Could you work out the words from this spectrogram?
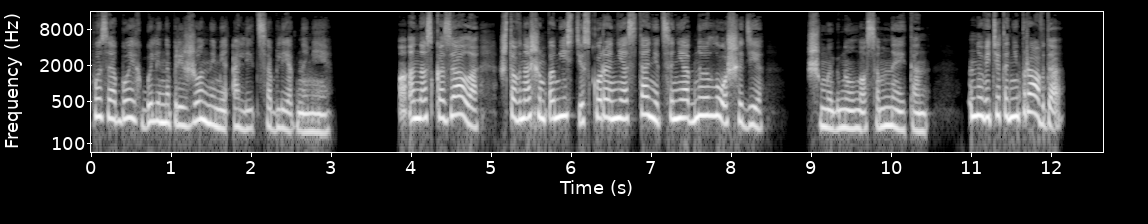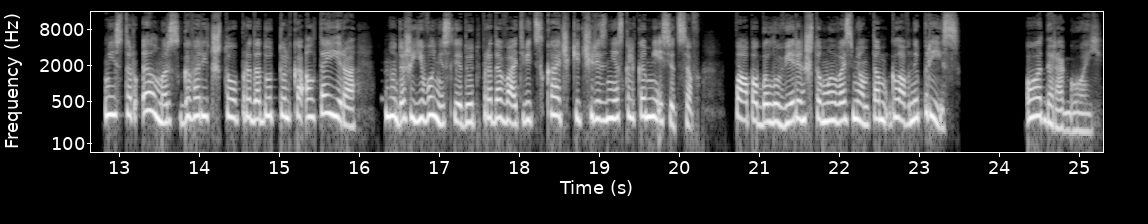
Позы обоих были напряженными, а лица бледными. Она сказала, что в нашем поместье скоро не останется ни одной лошади, шмыгнул носом Нейтан. Но ведь это неправда. Мистер Элмерс говорит, что продадут только Алтаира, но даже его не следует продавать, ведь скачки через несколько месяцев. Папа был уверен, что мы возьмем там главный приз. О, дорогой,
